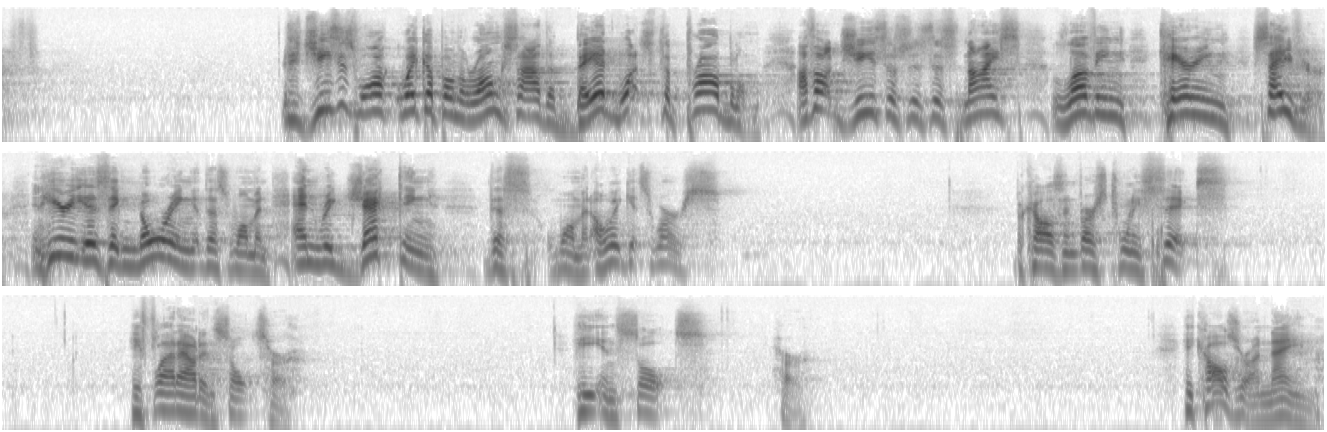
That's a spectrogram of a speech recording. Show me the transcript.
Did Jesus walk, wake up on the wrong side of the bed? What's the problem? I thought Jesus was this nice, loving, caring Savior. And here he is ignoring this woman and rejecting this woman. Oh, it gets worse. Because in verse 26, he flat out insults her. He insults her. He calls her a name.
